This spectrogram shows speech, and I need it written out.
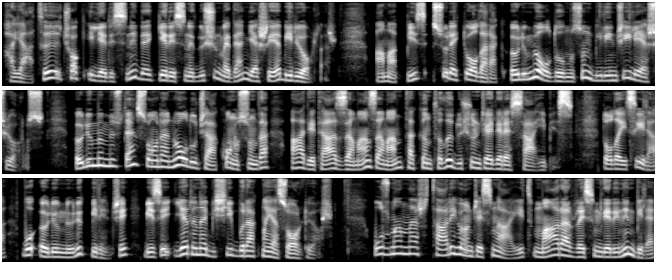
hayatı çok ilerisini ve gerisini düşünmeden yaşayabiliyorlar. Ama biz sürekli olarak ölümlü olduğumuzun bilinciyle yaşıyoruz. Ölümümüzden sonra ne olacağı konusunda adeta zaman zaman takıntılı düşüncelere sahibiz. Dolayısıyla bu ölümlülük bilinci bizi yarına bir şey bırakmaya zorluyor. Uzmanlar tarih öncesine ait mağara resimlerinin bile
